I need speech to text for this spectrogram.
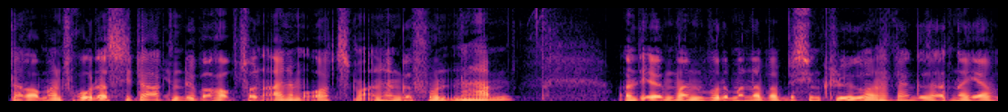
Da war man froh, dass die Daten überhaupt von einem Ort zum anderen gefunden haben. Und irgendwann wurde man aber ein bisschen klüger und hat dann gesagt, naja,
